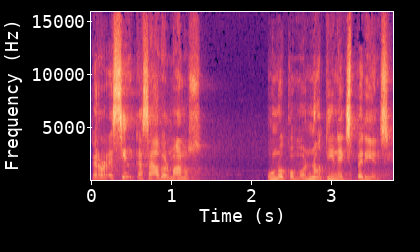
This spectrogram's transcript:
Pero recién casado, hermanos, uno como no tiene experiencia,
